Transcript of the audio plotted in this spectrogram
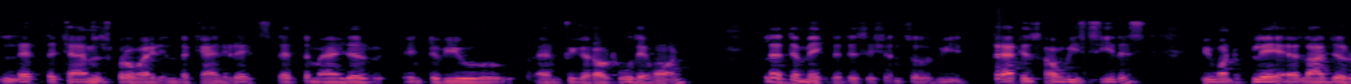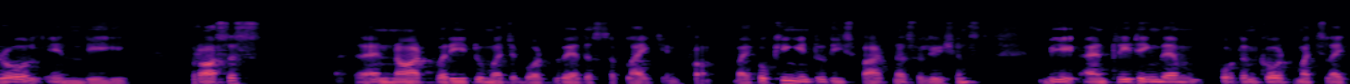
let the channels provide in the candidates let the manager interview and figure out who they want let them make the decision. So we that is how we see this. We want to play a larger role in the process and not worry too much about where the supply came from. By hooking into these partner solutions we and treating them quote unquote much like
